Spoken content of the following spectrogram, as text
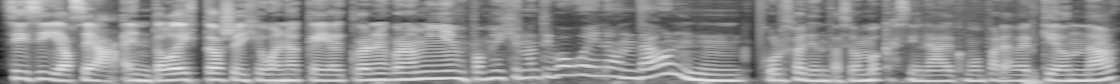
Sí, sí, o sea, en todo esto yo dije, bueno, ok, actuar en economía. Y después me dijeron, tipo, bueno, anda un curso de orientación vocacional como para ver qué onda.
